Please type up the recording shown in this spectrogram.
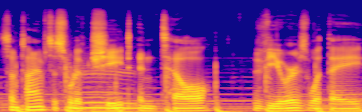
sometimes to sort of cheat and tell viewers what they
